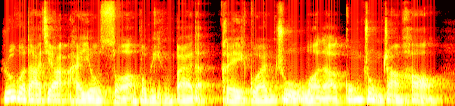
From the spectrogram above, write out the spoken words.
如果大家还有所不明白的，可以关注我的公众账号“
